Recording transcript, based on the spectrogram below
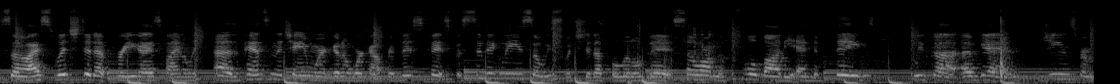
So I switched it up for you guys finally. Uh, the pants and the chain weren't gonna work out for this fit specifically, so we switched it up a little bit. So on the full body end of things, we've got again jeans from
